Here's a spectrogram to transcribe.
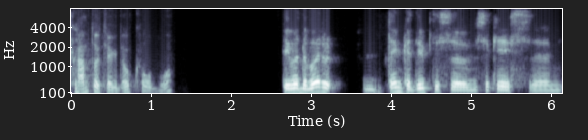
Kam tu tiek daug kalbų? Tai va dabar tenka dirbti su visokiais, em,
